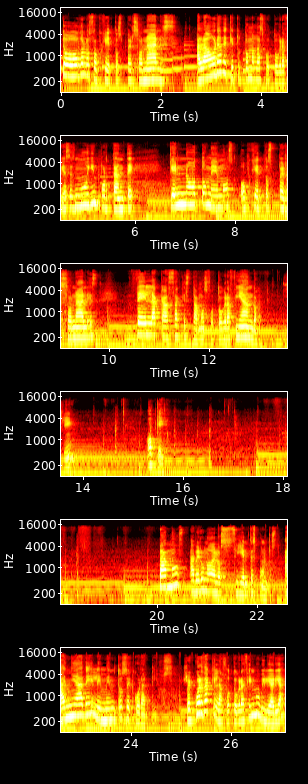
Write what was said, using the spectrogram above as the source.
todos los objetos personales. A la hora de que tú tomas las fotografías es muy importante que no tomemos objetos personales de la casa que estamos fotografiando. ¿Sí? Ok. Vamos a ver uno de los siguientes puntos. Añade elementos decorativos. Recuerda que la fotografía inmobiliaria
